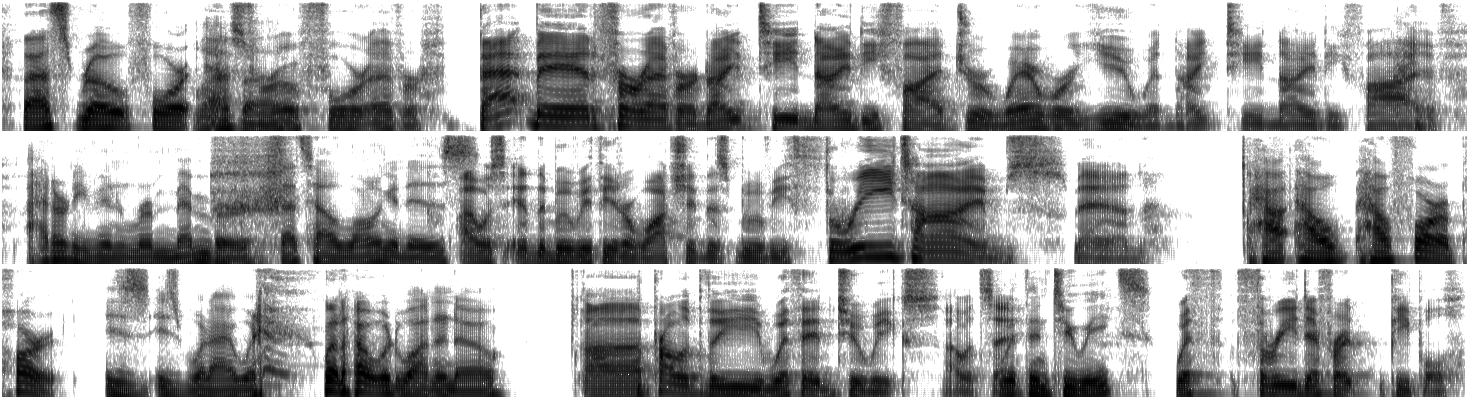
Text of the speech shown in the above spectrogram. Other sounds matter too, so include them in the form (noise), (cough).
(laughs) Last row for Last row forever. Batman Forever, 1995. Drew, where were you in 1995? I don't even remember. That's how long it is. I was in the movie theater watching this movie three times, man. how how how far apart is is what I would (laughs) what I would want to know. Uh, probably within two weeks, I would say, Within two weeks. with three different people.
